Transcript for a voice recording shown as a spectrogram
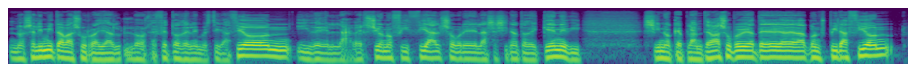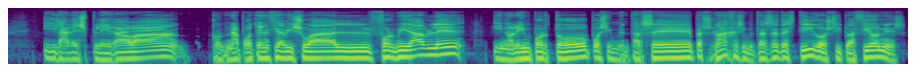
no se limitaba a subrayar los defectos de la investigación y de la versión oficial sobre el asesinato de Kennedy, sino que planteaba su propia teoría de la conspiración y la desplegaba con una potencia visual formidable y no le importó pues inventarse personajes, inventarse testigos, situaciones.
